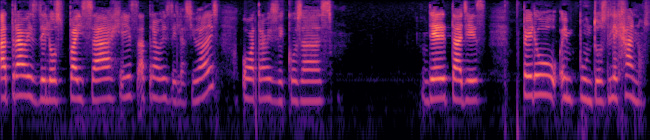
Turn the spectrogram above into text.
a través de los paisajes, a través de las ciudades o a través de cosas, de detalles, pero en puntos lejanos.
